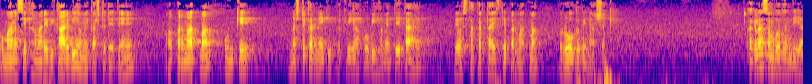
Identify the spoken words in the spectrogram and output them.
वो मानसिक हमारे विकार भी हमें कष्ट देते हैं और परमात्मा उनके नष्ट करने की प्रक्रिया को भी हमें देता है, व्यवस्था करता है, इसलिए परमात्मा रोग विनाशक है। अगला संबोधन दिया,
